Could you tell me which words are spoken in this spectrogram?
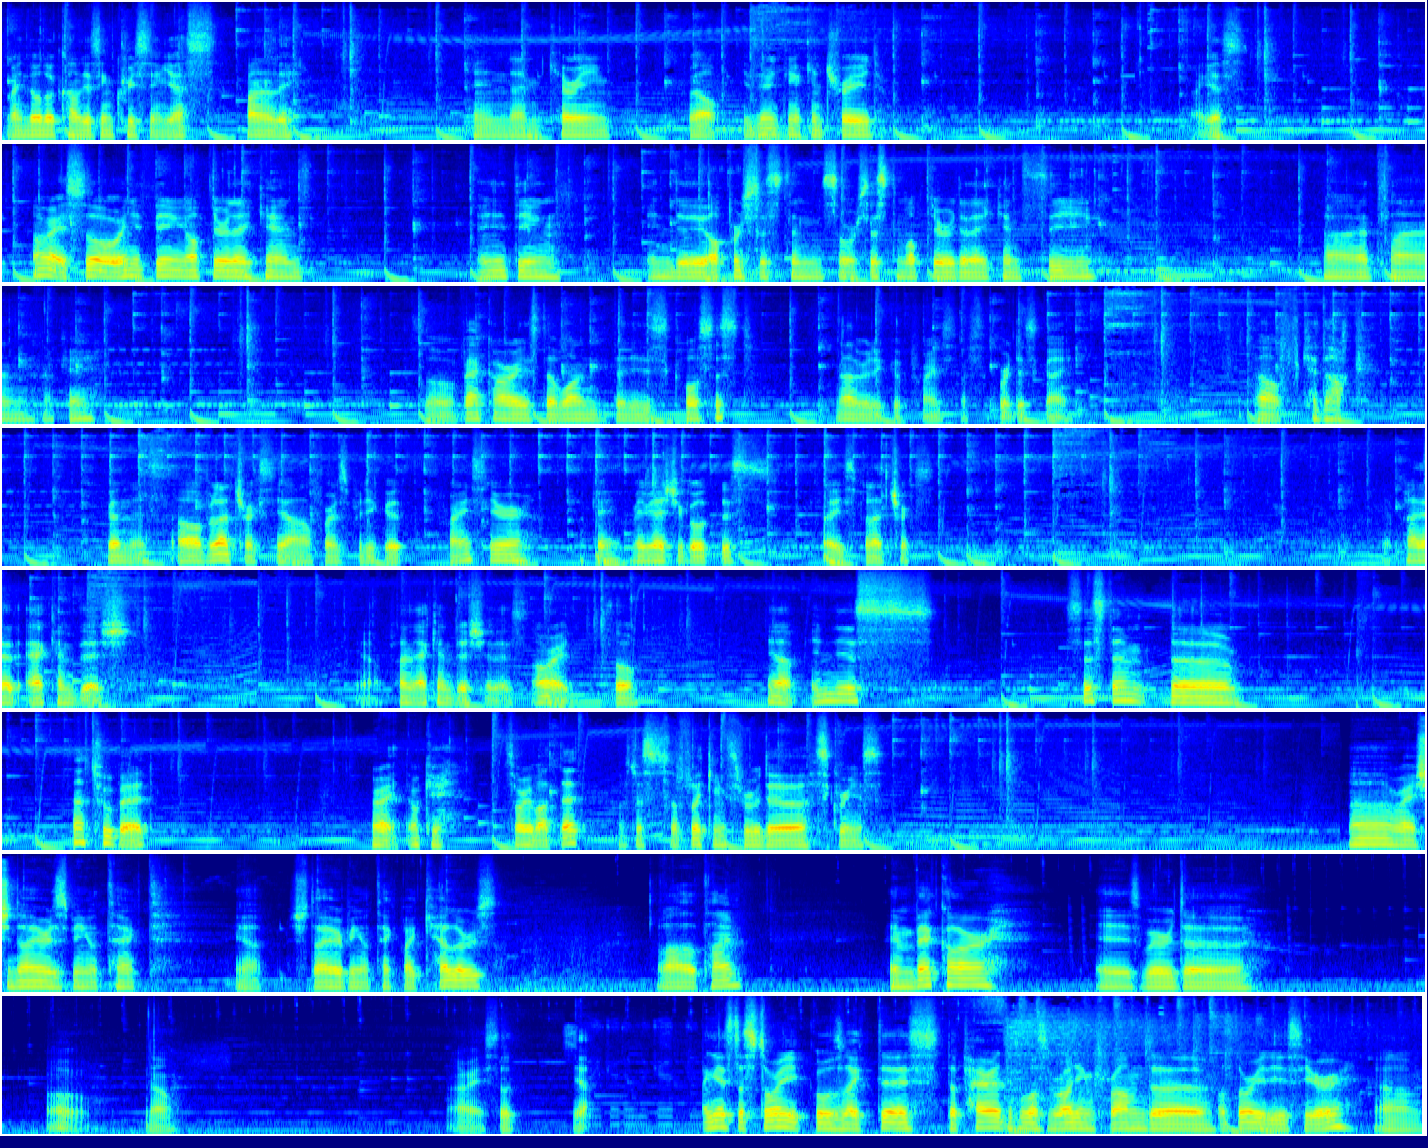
My nodal count is increasing, yes, finally and I'm carrying well is there anything I can trade I guess alright so anything up there that I can anything in the upper systems or system up there that I can see uh, plan okay so Vakar is the one that is closest not really good price for this guy oh Kedok goodness. Oh, Bellatrix, yeah, offers pretty good price here. Okay, maybe I should go this place, Bellatrix. Yeah, planet. Yeah, planet Akendish it is. Alright, so yeah, in this system, the not too bad. Alright, okay. Sorry about that. I was just uh, flicking through the screens. Alright, Shadire is being attacked. Yeah, Shadire being attacked by Kellers a lot of the time. And Vekar is where the... Oh, no. Alright, so, yeah. I guess the story goes like this. The pirate who was running from the authorities here. Um,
